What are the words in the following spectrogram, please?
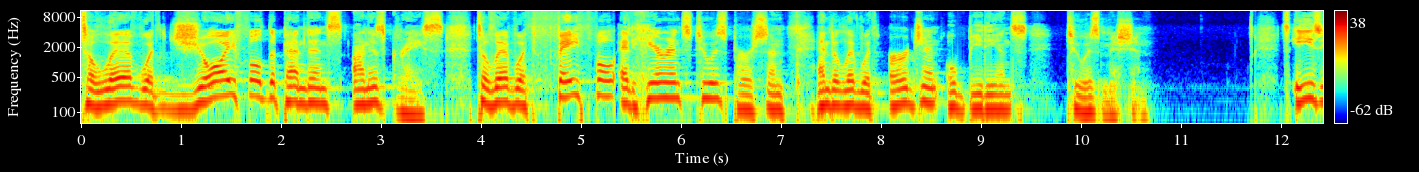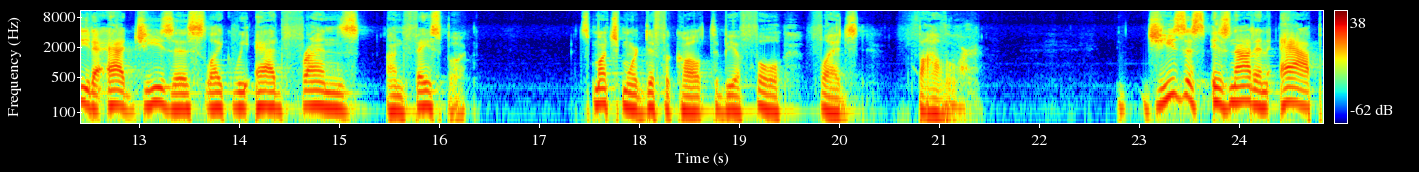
To live with joyful dependence on his grace, to live with faithful adherence to his person, and to live with urgent obedience to his mission. It's easy to add Jesus like we add friends on Facebook. It's much more difficult to be a full fledged follower. Jesus is not an app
